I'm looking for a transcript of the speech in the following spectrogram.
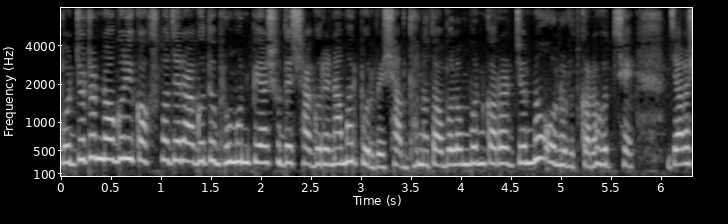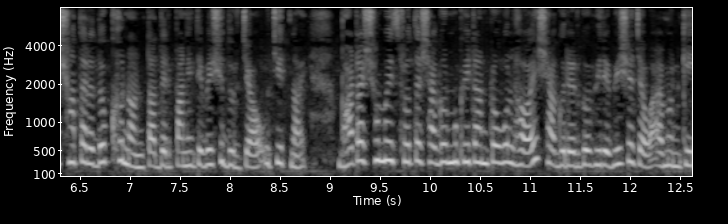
পর্যটন নগরী কক্সবাজারে আগত ভ্রমণ পেয়াসুদের সাগরে নামার পূর্বে সাবধানতা অবলম্বন করার জন্য অনুরোধ করা হচ্ছে। যারা সাঁতারে দক্ষ নন, তাদের পানিতে বেশি দূর যাওয়া উচিত নয়। ভাটার সময় স্রোতে সাগরমুখী টান প্রবল হওয়ায় সাগরের গভীরে ভেসে যাওয়া, এমনকি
